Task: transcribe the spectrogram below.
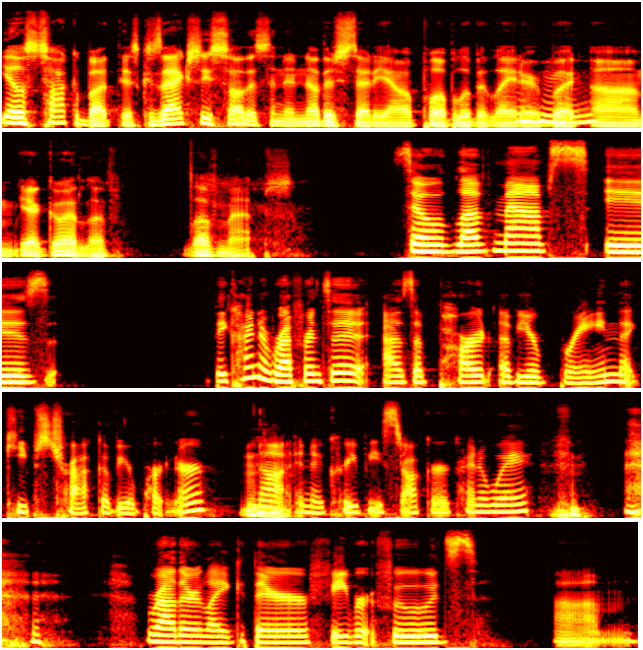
Yeah, let's talk about this because I actually saw this in another study. I'll pull up a little bit later, Mhm. but um, yeah, go ahead, love. Love maps. So love maps is they kind of reference it as a part of your brain that keeps track of your partner, not Mhm. in a creepy stalker kind of way. Rather like their favorite foods, um,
